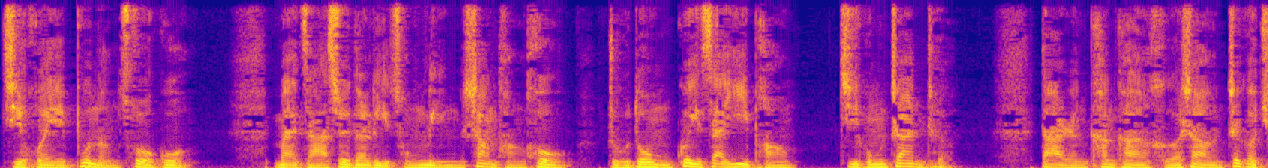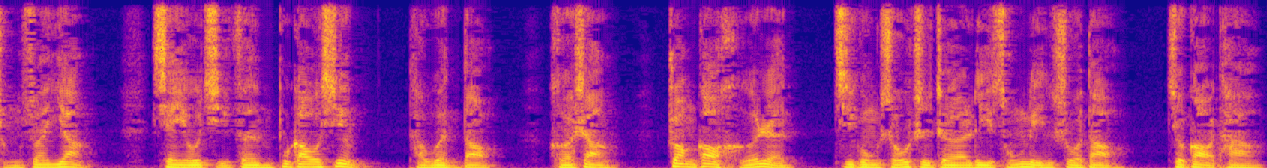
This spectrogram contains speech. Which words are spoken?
机会不能错过。卖杂碎的李从林上堂后，主动跪在一旁，济公站着。大人看看和尚这个穷酸样，先有几分不高兴。他问道：“和尚状告何人？”济公手指着李从林说道：“就告他，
